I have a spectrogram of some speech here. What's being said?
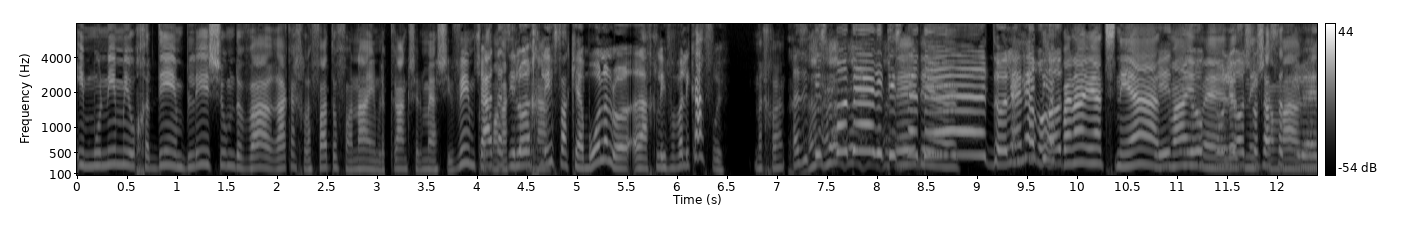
אימונים מיוחדים, בלי שום דבר, רק החלפת אופניים ל crank של 170. שעד אז היא לא. החליפה, כי אמרו לה לא להחליף, אבל היא כפרי. נכון. אז היא תתמודד, היא תסתדר. דולי קניתי כמות. אופניים יד שנייה, אז מה עם אה, עוד רזניק שלושה אמר, אה.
